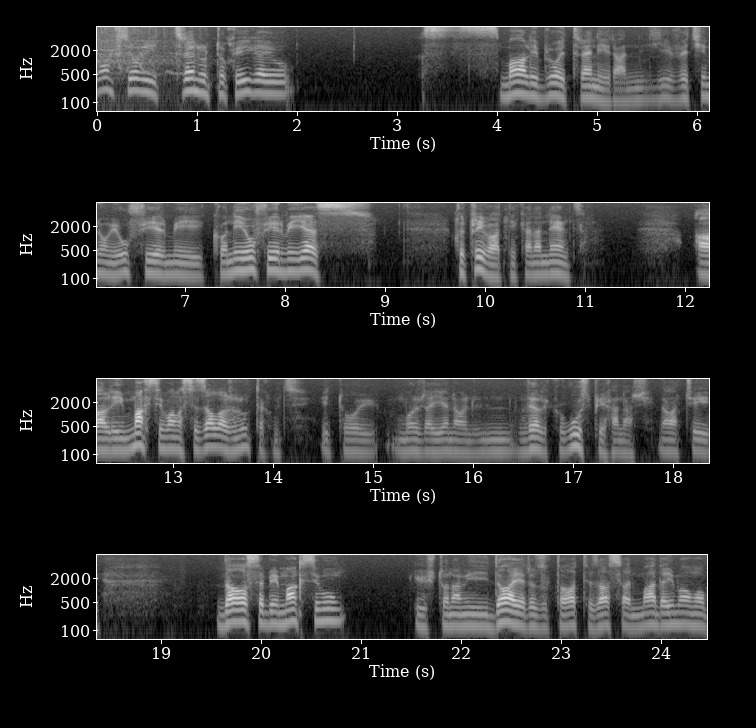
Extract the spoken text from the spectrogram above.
Momci ovi trenutno koji igraju mali broj trenira, većinom je u firmi, ko nije u firmi, jes kod privatnika na Nemcama. Ali maksimalno se zalažem na utakmici i to je možda jedna od velikog uspjeha naših. Znači, dao sebi maksimum i što nam i daje rezultate za sad, mada imamo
